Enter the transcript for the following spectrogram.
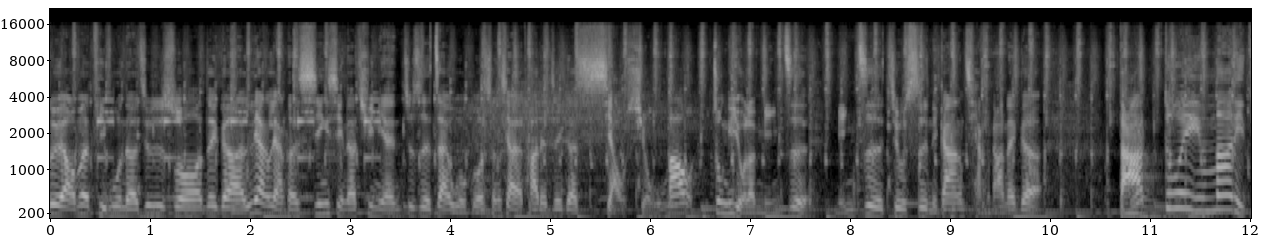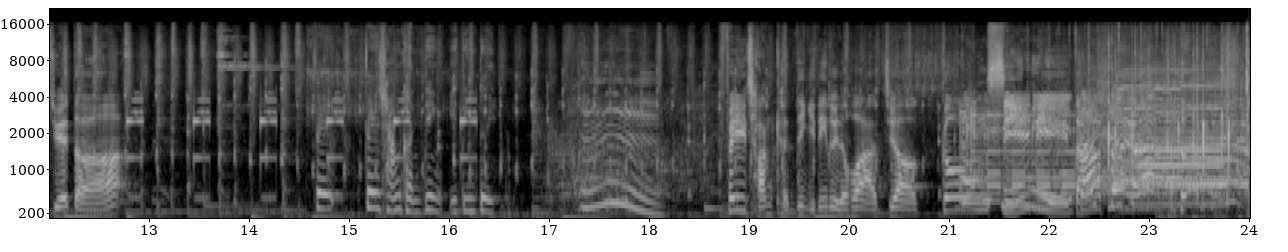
对啊，我们的题目呢，就是说这个亮亮和星星呢，去年就是在我国生下了他的这个小熊猫，终于有了名字，名字就是你刚刚抢答那个，答对吗？你觉得？非非常肯定，一定对。嗯，非常肯定一定对的话，就要恭喜你答对了。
